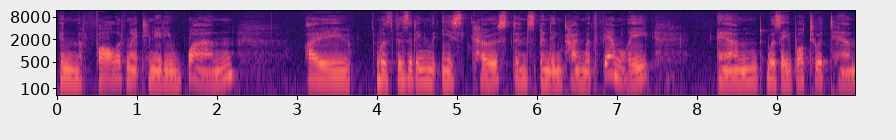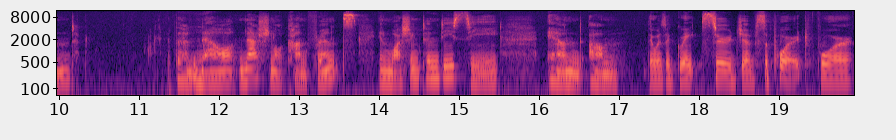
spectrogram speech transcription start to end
in the fall of 1981 I was visiting the East Coast and spending time with family and was able to attend the NOW national conference in Washington, D.C. And um, there was a great surge of support for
